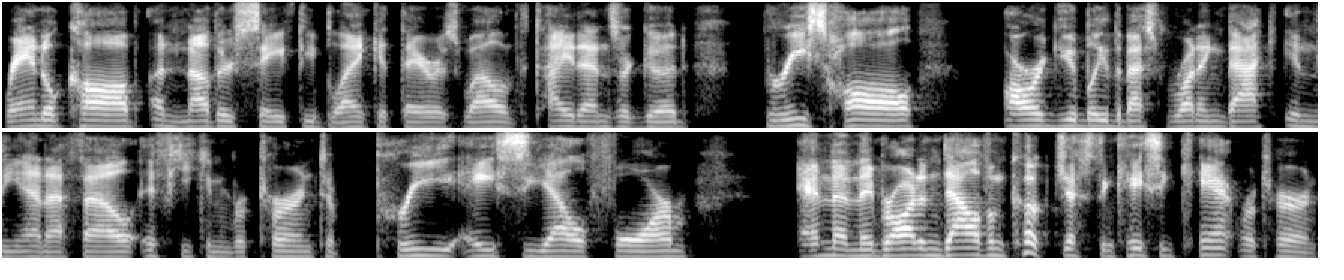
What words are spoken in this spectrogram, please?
Randall Cobb, another safety blanket there as well. The tight ends are good. Breece Hall, arguably the best running back in the NFL if he can return to pre ACL form. And then they brought in Dalvin Cook just in case he can't return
